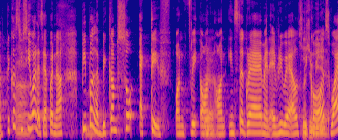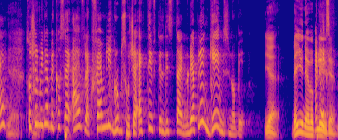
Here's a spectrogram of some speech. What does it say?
I've, because you Ah. see what has happened, uh, people have become so active on on Yeah. on Instagram and everywhere else Social because media. why? Yeah. Social media because like I have like family groups which are active till this time. They're playing games, you know, babe. Yeah. Then you never And play with them.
